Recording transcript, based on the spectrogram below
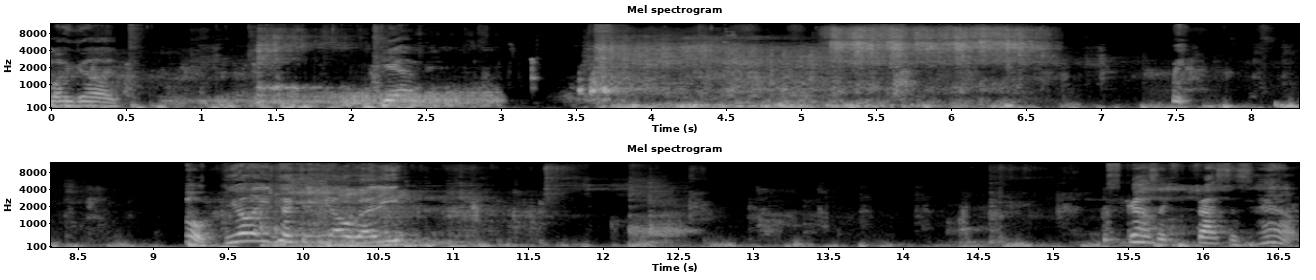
My god. Damn it. Wait. Oh, he already detected me already? This guy's like fast as hell.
